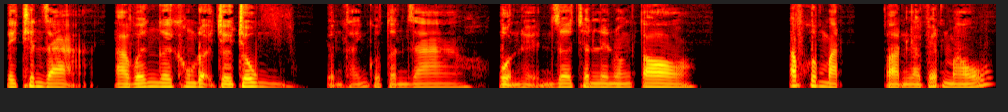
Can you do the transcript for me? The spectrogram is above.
Tịch thiên giả, ta với ngươi không đợi trời chung, chuẩn thánh của tần gia hỗn hển giơ chân lên mắng to. Khắp khuôn mặt toàn là vết máu,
